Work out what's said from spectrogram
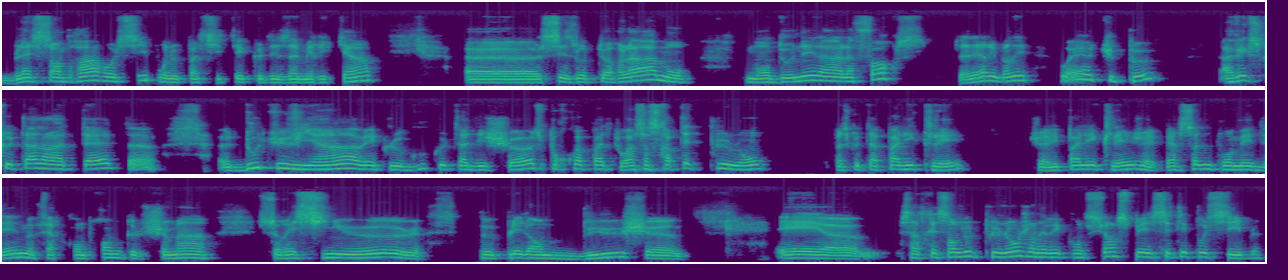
Blaise Sandrard aussi, pour ne pas citer que des Américains. Euh, ces auteurs-là m'ont donné la, force. C'est-à-dire, ils m'ont dit, ouais, tu peux, avec ce que tu as dans la tête, euh, d'où tu viens, avec le goût que tu as des choses, pourquoi pas toi? Ça sera peut-être plus long, parce que tu n'as pas les clés. J'avais pas les clés, j'avais personne pour m'aider, me faire comprendre que le chemin serait sinueux, peuplé d'embûches. Et euh, ça serait sans doute plus long, j'en avais conscience, mais c'était possible.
